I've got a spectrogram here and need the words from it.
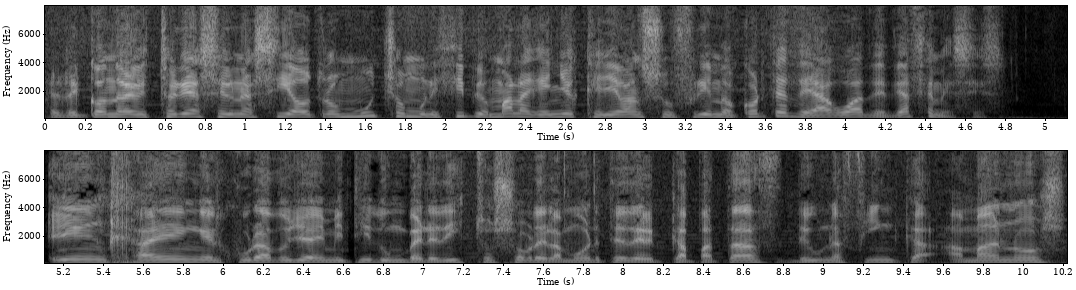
El Rincón de la Victoria se une así a otros muchos municipios malagueños que llevan sufriendo cortes de agua desde hace meses. En Jaén, el jurado ya ha emitido un veredicto sobre la muerte del capataz de una finca a manos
